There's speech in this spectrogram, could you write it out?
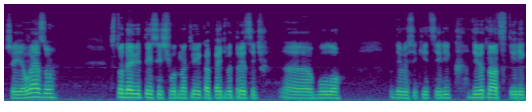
ще є лезо. 109 тисяч, от наклейка 5В30 е, було. Дивлюсь, який це рік. 19 рік.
